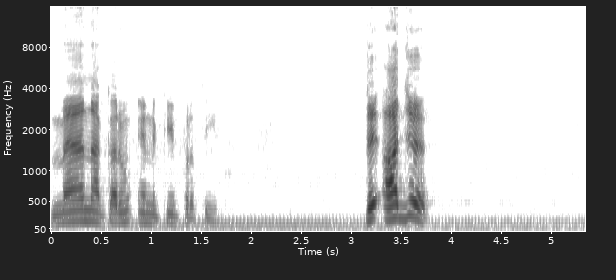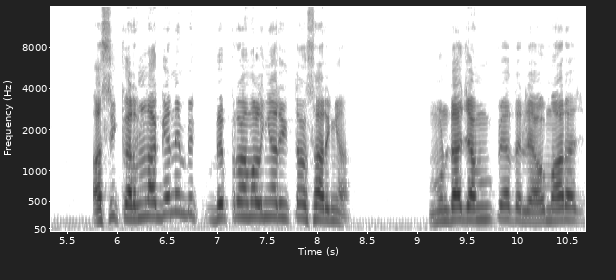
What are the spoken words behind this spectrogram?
ਮੈਂ ਨਾ ਕਰੂੰ ਇਨ ਕੀ ਪ੍ਰਤੀਤ। ਤੇ ਅੱਜ ਅਸੀਂ ਕਰਨ ਲੱਗੇ ਨੇ ਵਿ- ਵਿਪਰਾਂ ਵਾਲੀਆਂ ਰੀਤਾਂ ਸਾਰੀਆਂ। ਮੁੰਡਾ ਜੰਮ ਪਿਆ ਤੇ ਲਿਆਓ ਮਹਾਰਾਜ।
